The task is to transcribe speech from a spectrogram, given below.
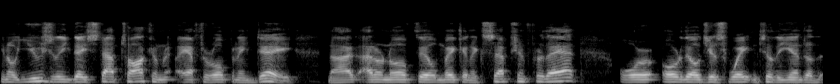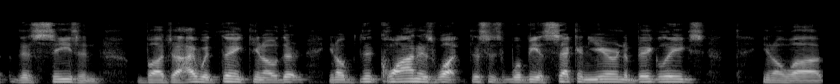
you know, usually they stop talking after opening day. Now I, I don't know if they'll make an exception for that or or they'll just wait until the end of this season. But uh, I would think, you know, there, you know, Kwan is what this is will be a second year in the big leagues. You know, uh,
